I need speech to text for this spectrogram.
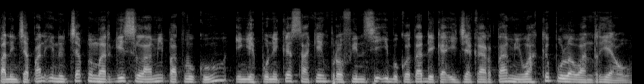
Panincapan inucap memargi selami patwuku, inggih punika saking Provinsi Ibu Kota DKI Jakarta miwah Kepulauan Riau.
